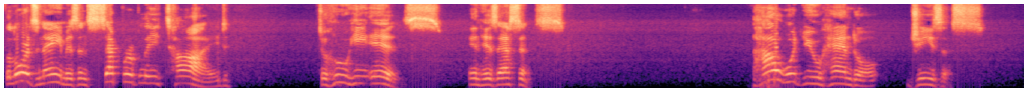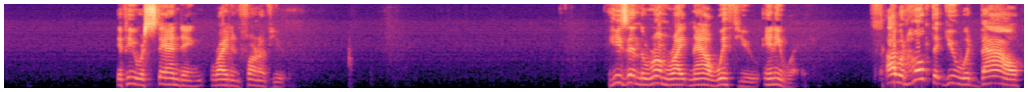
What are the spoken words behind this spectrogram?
The Lord's name is inseparably tied to who he is in his essence. How would you handle Jesus if he were standing right in front of you? He's in the room right now with you anyway. I would hope that you would bow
